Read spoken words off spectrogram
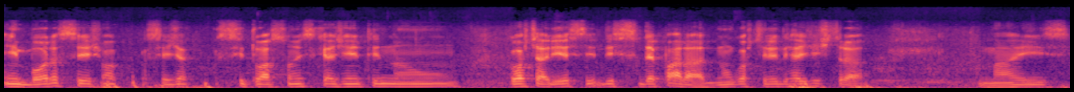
embora sejam seja situações que a gente não gostaria de se deparar, não gostaria de registrar. Mas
